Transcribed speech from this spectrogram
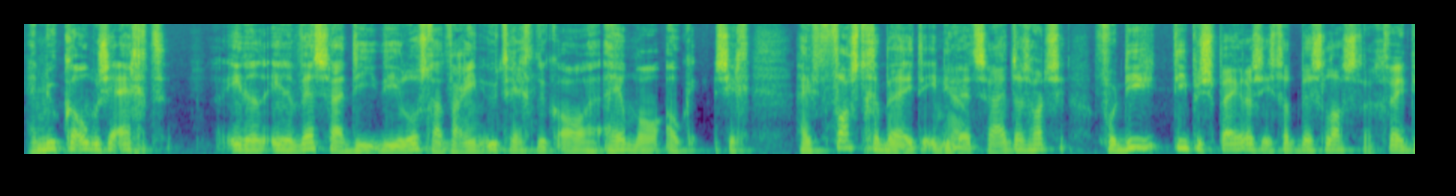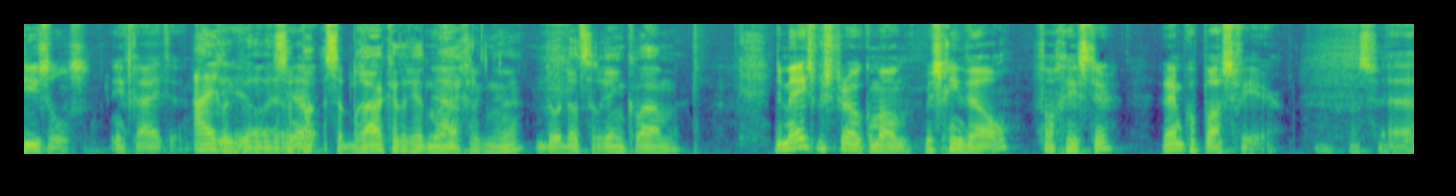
En nu komen ze echt in een, in een wedstrijd die, die losgaat. Waarin Utrecht natuurlijk al helemaal ook zich heeft vastgebeten in die Ja. wedstrijd. Dat is hartstikke, voor die type spelers is dat best lastig. Twee diesels, in feite. Eigenlijk wel, ja. Ze, ze braken het ritme Ja. eigenlijk nu, hè, doordat ze erin kwamen. De meest besproken man, misschien wel, van gisteren. Remco Pasveer. Eh,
